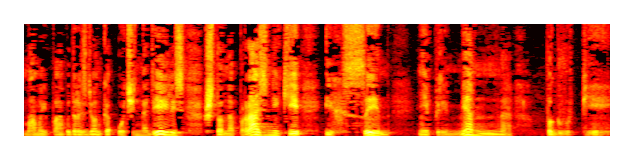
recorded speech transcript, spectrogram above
Мама и папа Дрозденка очень надеялись, что на празднике их сын непременно поглупеет.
